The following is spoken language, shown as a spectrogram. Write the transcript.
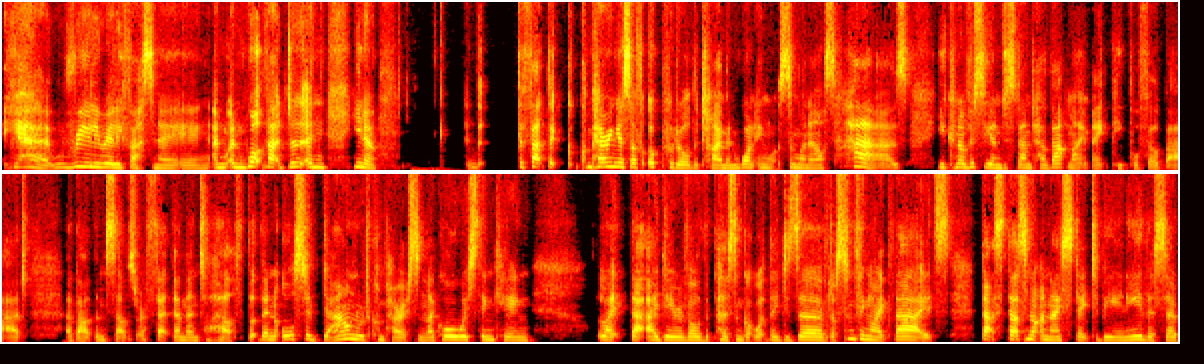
yeah really really fascinating. And and what that does and you know th- the fact that comparing yourself upward all the time and wanting what someone else has you can obviously understand how that might make people feel bad about themselves or affect their mental health. But then also downward comparison like always thinking like that idea of oh the person got what they deserved or something like that it's that's that's not a nice state to be in either. So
